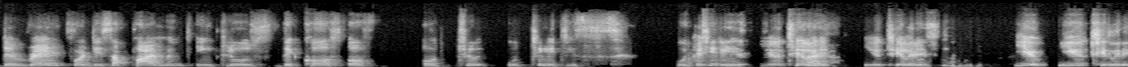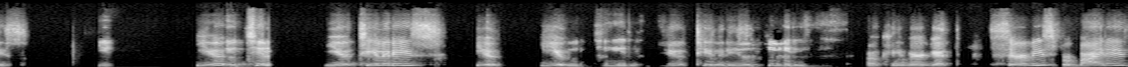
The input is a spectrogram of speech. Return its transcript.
The rent for this apartment includes the cost of utu- utilities. Okay, Utilities. Utilities, utilities. You, utilities. You, Util- utilities, you, you, Utilities. utilities. Utilities. Okay, very good. Service provided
